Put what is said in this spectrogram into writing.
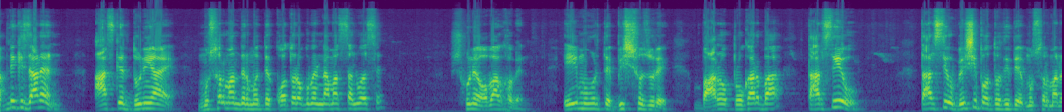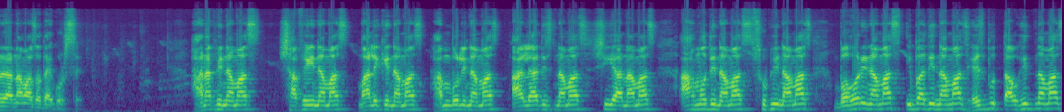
আপনি কি জানেন, আজকের দুনিয়ায় মুসলমানদের মধ্যে কত রকমের নামাজ চালু আছে? শুনে অবাক হবেন। এই মুহূর্তে বিশ্বজুড়ে বারো প্রকার বা তার চেয়েও তার চেয়েও বেশি পদ্ধতিতে মুসলমানেরা নামাজ আদায় করছে। হানাফি নামাজ, শাফি নামাজ, মালিকি নামাজ, হাম্বলি নামাজ আল হাদিস নামাজ, শিয়া নামাজ, আহমদি নামাজ, সুফি নামাজ, বহরি নামাজ, ইবাদি নামাজ, হেজবুত তাওহিদ নামাজ,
